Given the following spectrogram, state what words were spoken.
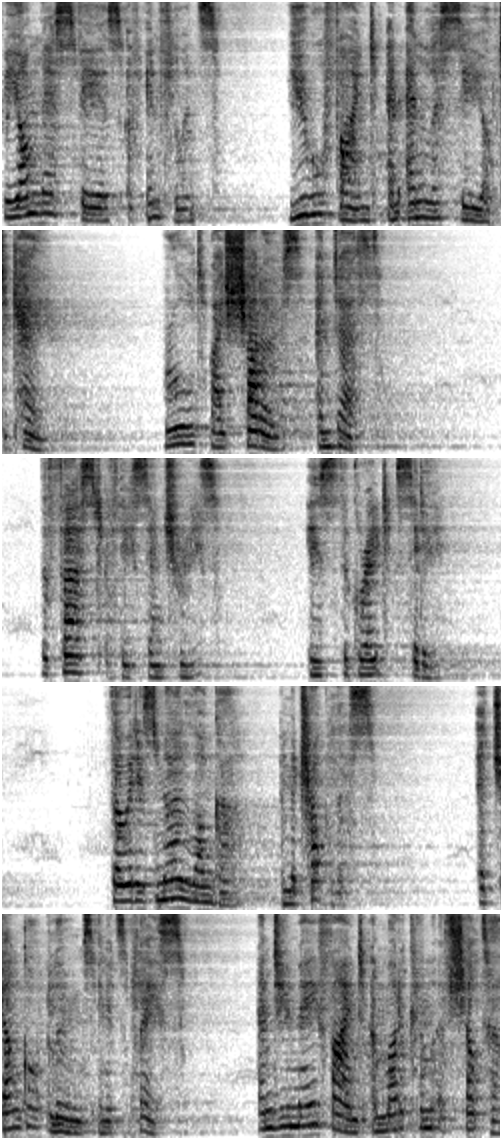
Beyond their spheres of influence, you will find an endless sea of decay, ruled by shadows and death. The first of these sanctuaries is the Great City. Though it is no longer a metropolis, a jungle blooms in its place, and you may find a modicum of shelter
